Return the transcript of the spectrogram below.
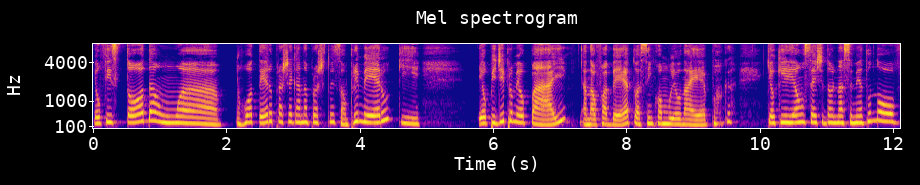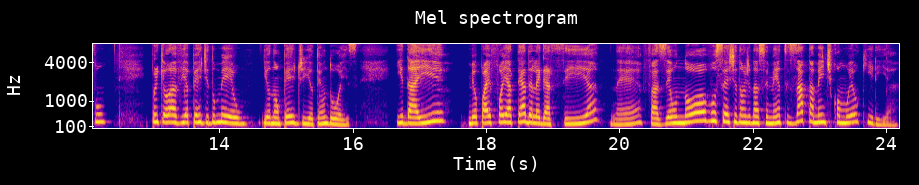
eu fiz toda uma um roteiro para chegar na prostituição. Primeiro, que eu pedi para o meu pai, analfabeto, assim como eu na época, que eu queria um certidão de nascimento novo, porque eu havia perdido o meu. E eu não perdi, eu tenho dois. E daí meu pai foi até a delegacia, né, fazer um novo certidão de nascimento exatamente como eu queria,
